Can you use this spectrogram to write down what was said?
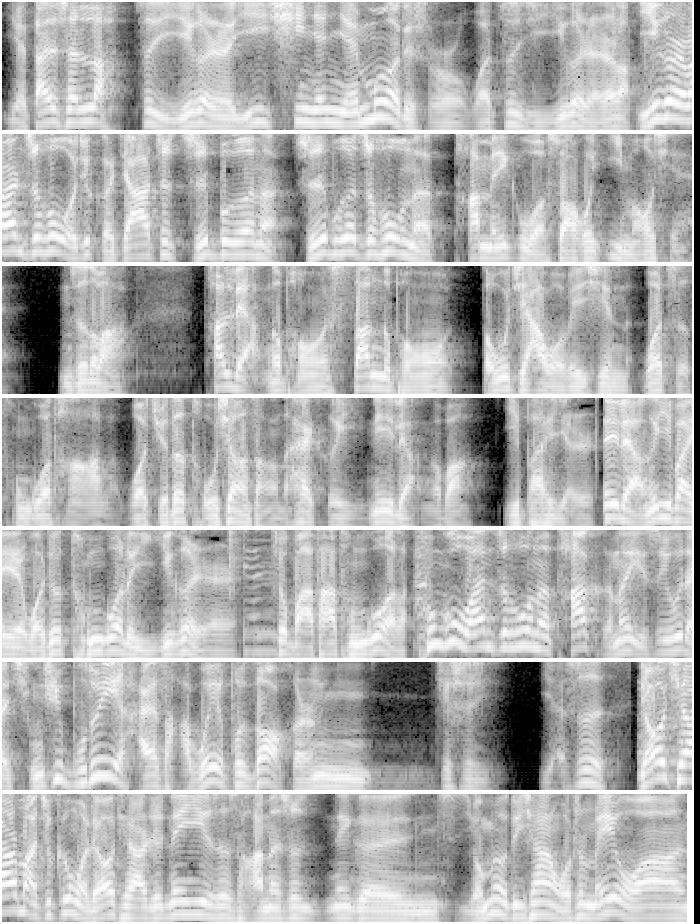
也单身了，自己一个人。一七年年末的时候，我自己一个人了。一个人完之后，我就搁家这直播呢。直播之后呢，他没给我刷过一毛钱，你知道吧？他两个朋友、三个朋友都加我微信了，我只通过他了。我觉得头像长得还可以，那两个吧一般人。那两个一般人，我就通过了一个人，就把他通过了。通过完之后呢，他可能也是有点情绪不对还是咋，我也不知道。可能就是。也是聊天嘛，就跟我聊天，就那意思啥呢？是那个有没有对象？我说没有啊。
